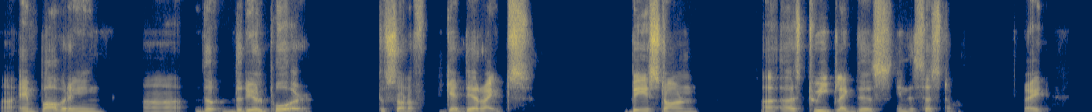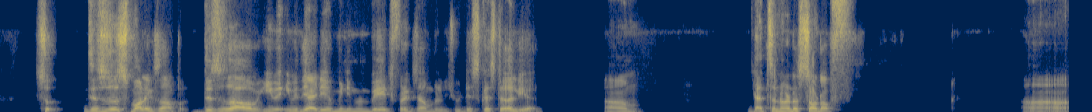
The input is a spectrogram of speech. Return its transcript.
uh, empowering uh, the the real poor to sort of get their rights based on a, a tweak like this in the system, right? So this is a small example. This is how even, even the idea of minimum wage, for example, which we discussed earlier, um, that's another sort of uh,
